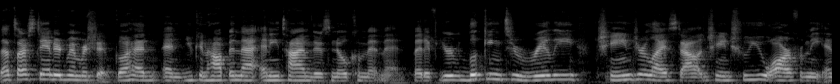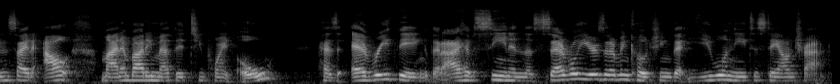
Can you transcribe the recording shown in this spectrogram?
that's our standard membership. Go ahead and you can hop in that anytime. There's no commitment. But if you're looking to really change your lifestyle and change who you are from the inside out, Mind and Body Method 2.0 has everything that I have seen in the several years that I've been coaching that you will need to stay on track.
